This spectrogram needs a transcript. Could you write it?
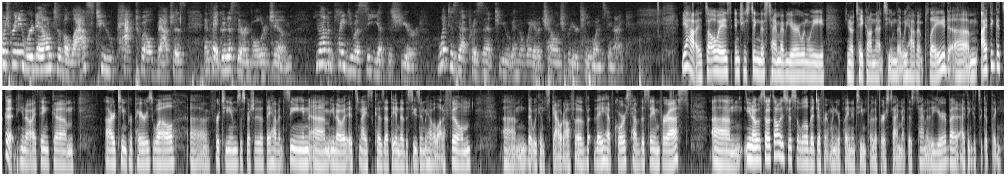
Coach Greeny, we're down to the last two Pac 12 matches, and thank goodness they're in Bohler Gym. You haven't played USC yet this year. What does that present to you in the way of a challenge for your team Wednesday night? Yeah, it's always interesting this time of year when we, you know, take on that team that we haven't played. Um, I think it's good. You know, I think um, our team prepares well uh, for teams, especially that they haven't seen. Um, you know, it's nice because at the end of the season we have a lot of film um, that we can scout off of. They, of course, have the same for us. Um, you know, so it's always just a little bit different when you're playing a team for the first time at this time of the year, but I think it's a good thing.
